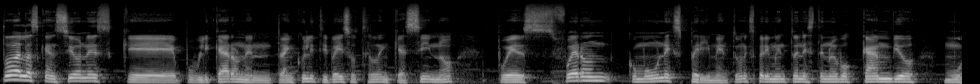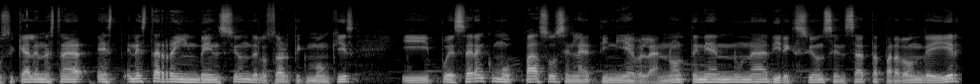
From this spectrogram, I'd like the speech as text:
Todas las canciones que publicaron en Tranquility Base Hotel en Casino, pues fueron como un experimento, un experimento en este nuevo cambio musical, en, nuestra, en esta reinvención de los Arctic Monkeys y pues eran como pasos en la tiniebla, no tenían una dirección sensata para dónde ir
